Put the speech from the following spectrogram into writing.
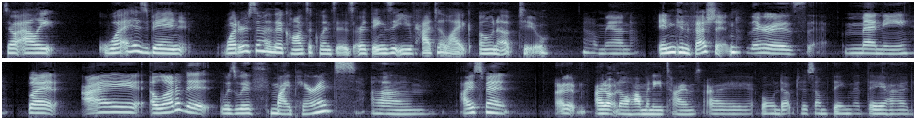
So Allie what has been what are some of the consequences or things that you've had to like own up to? Oh man. In confession. There is many, but I a lot of it was with my parents. Um, I spent I don't, I don't know how many times I owned up to something that they had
